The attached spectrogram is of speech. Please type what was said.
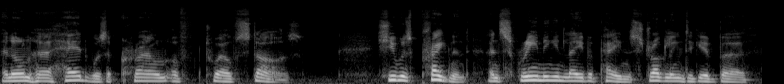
and on her head was a crown of twelve stars. She was pregnant and screaming in labour pains, struggling to give birth.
